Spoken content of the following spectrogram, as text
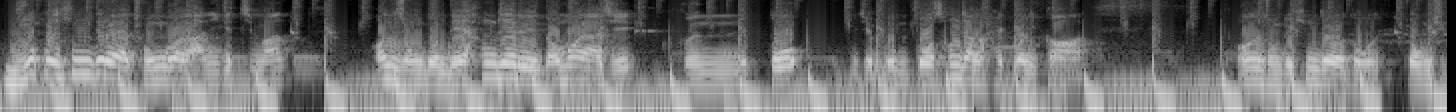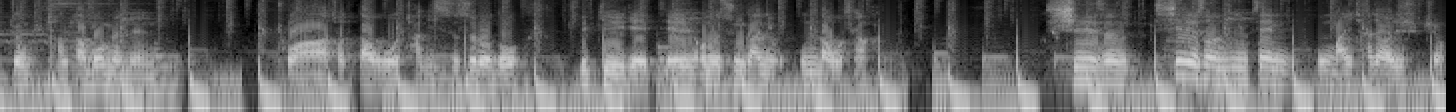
무조건 힘들어야 좋은 건 아니겠지만 어느 정도 내 한계를 넘어야지 근육도 이제 몸도 성장을 할 거니까 어느 정도 힘들어도 조금씩 조금씩 참다 보면은 좋아졌다고 자기 스스로도 느끼게 될 어느 순간이 온다고 생각합니다. 신의 손, 신의 손 임쌤 꼭 많이 찾아와 주십시오.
